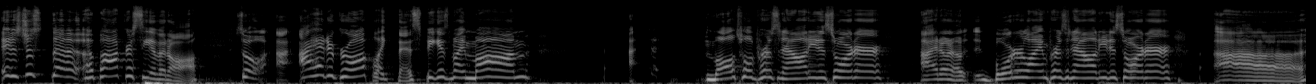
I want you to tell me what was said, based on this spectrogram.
it was just the hypocrisy of it all. So I, I had to grow up like this because my mom, uh, multiple personality disorder, I don't know, borderline personality disorder, uh,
